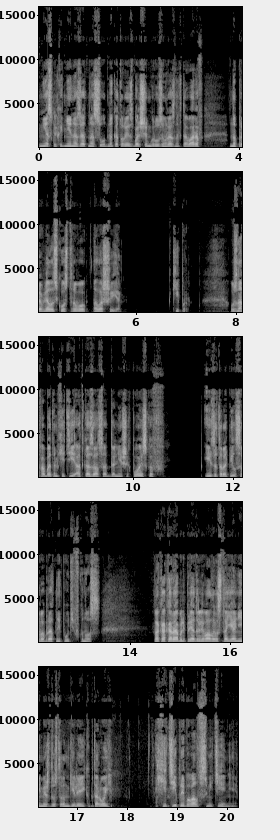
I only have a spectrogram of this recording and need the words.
несколько дней назад на судно, которое с большим грузом разных товаров направлялось к острову Алашия, Кипр. Узнав об этом, Хити отказался от дальнейших поисков и заторопился в обратный путь в Кнос. Пока корабль преодолевал расстояние между Странгелей и Капторой, Хити пребывал в смятении.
